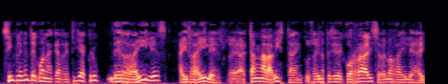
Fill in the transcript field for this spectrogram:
simplemente con la carretilla cruz de raíles. Hay raíles, eh, están a la vista, incluso hay una especie de corral y se ven los raíles ahí.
